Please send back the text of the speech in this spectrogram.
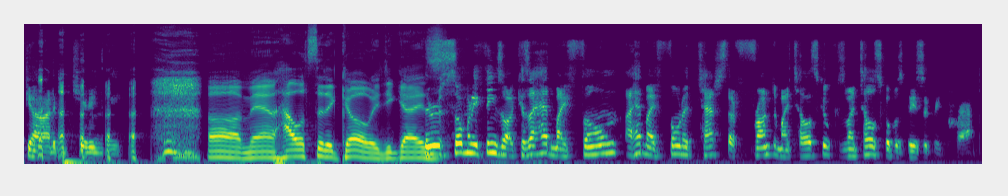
gotta be kidding me. oh man, how else did it go? Did you guys? There were so many things on because I had my phone. I had my phone attached to the front of my telescope because my telescope was basically crap.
